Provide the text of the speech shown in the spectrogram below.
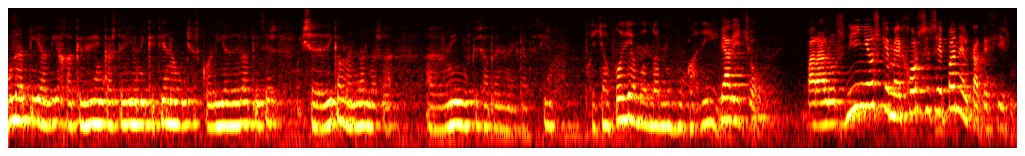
una tía vieja que vive en Castellón y que tiene muchas colillas de lápices y se dedica a mandarlas a, a los niños que se aprenden el catecismo. Pues ya podía mandarme un bocadillo. Me ha dicho, para los niños que mejor se sepan el catecismo.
